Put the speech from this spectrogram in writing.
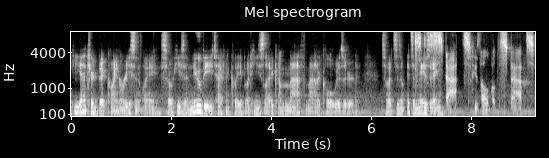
he entered Bitcoin recently, so he's a newbie technically, but he's like a mathematical wizard. So it's it's It's amazing. Stats. He's all about the stats.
